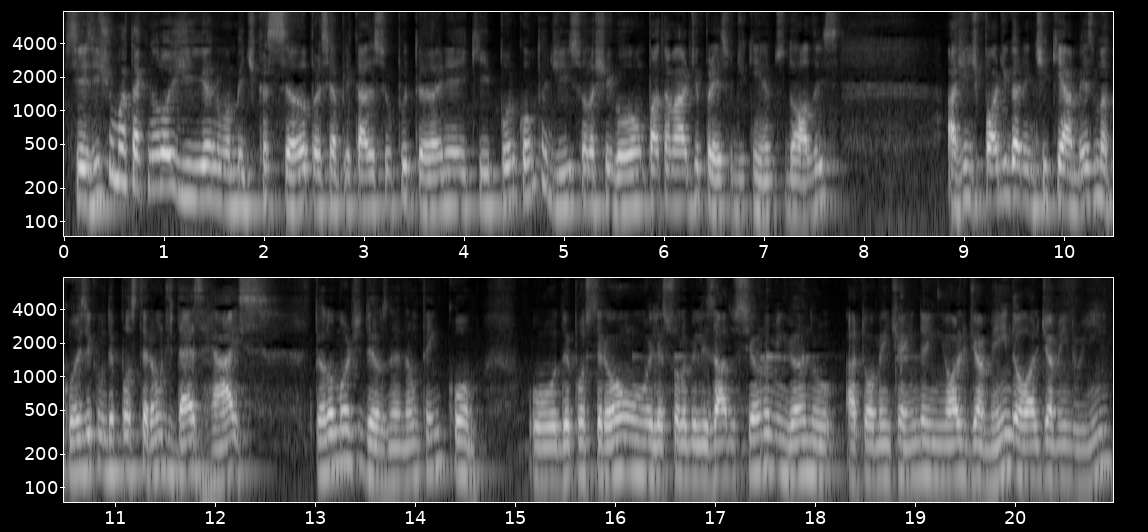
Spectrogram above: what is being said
se existe uma tecnologia numa medicação para ser aplicada subcutânea e que por conta disso ela chegou a um patamar de preço de 500 dólares, a gente pode garantir que é a mesma coisa que um deposteron de 10 reais? Pelo amor de Deus, né? Não tem como. O deposteron ele é solubilizado, se eu não me engano, atualmente ainda em óleo de amêndoa óleo de amendoim.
